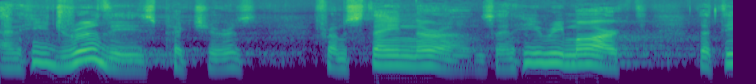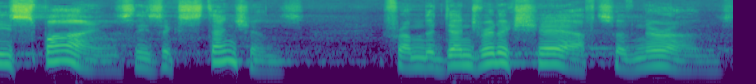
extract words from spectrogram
And he drew these pictures from stained neurons. And he remarked that these spines, these extensions from the dendritic shafts of neurons,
